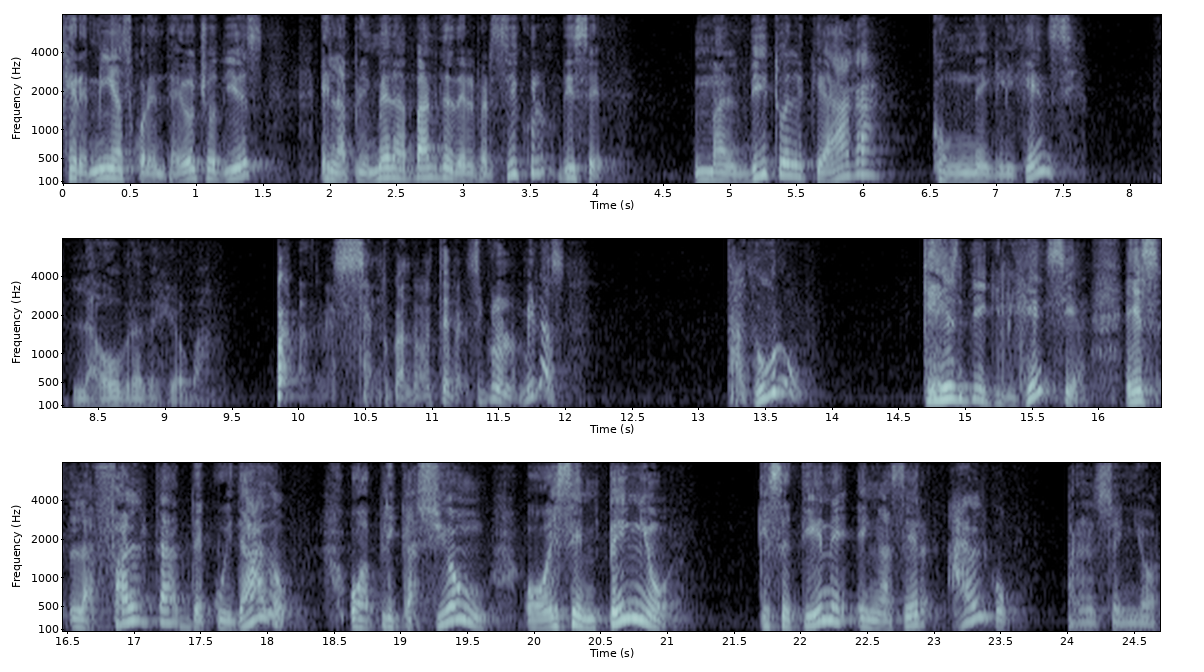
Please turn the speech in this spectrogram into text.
Jeremías 48, 10, en la primera parte del versículo dice, maldito el que haga con negligencia la obra de Jehová. Padre Santo, cuando este versículo lo miras, Está duro. ¿Qué es negligencia? Es la falta de cuidado o aplicación o ese empeño que se tiene en hacer algo para el Señor.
